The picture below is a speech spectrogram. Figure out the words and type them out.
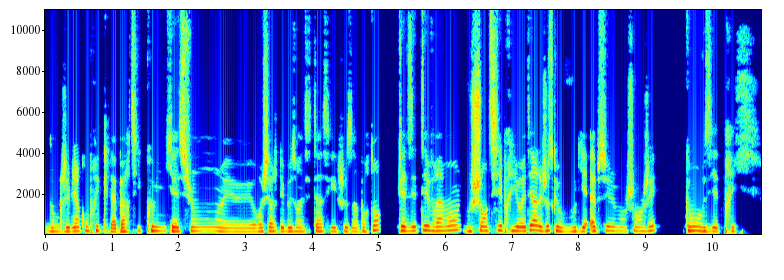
donc j'ai bien compris que la partie communication, et recherche des besoins, etc., c'est quelque chose d'important. Quels étaient vraiment vos chantiers prioritaires, les choses que vous vouliez absolument changer? Comment vous y êtes pris?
